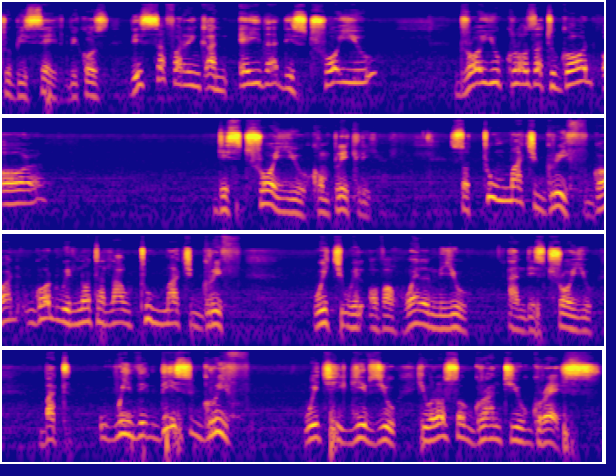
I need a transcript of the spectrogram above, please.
to be saved because this suffering can either destroy you, draw you closer to God, or destroy you completely. So too much grief, God God will not allow too much grief which will overwhelm you and destroy you. But with this grief which he gives you, he will also grant you grace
